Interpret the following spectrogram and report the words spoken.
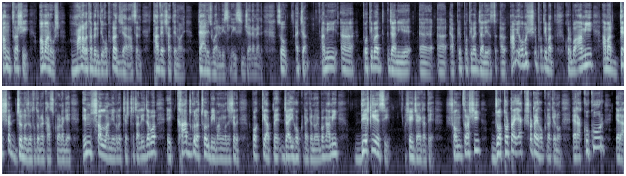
সন্ত্রাসী, অমানুষ মানবতা বিরোধী অপরাধী যারা আছেন, তাদের সাথে নয়। That is war it is lease in so আচ্ছা আমি প্রতিবাদ জানিয়ে আপনি প্রতিবাদ জ্বালিয়ে আমি অবশ্যই প্রতিবাদ করব। আমি আমার দেশের জন্য যত ধরনের কাজ করা লাগে ইনশাল্লাহ আমি এগুলো চেষ্টা চালিয়ে যাব। এই কাজগুলো চলবেই বাংলাদেশের পক্ষে, আপনি যাই হোক না কেন। এবং আমি দেখিয়েছি সেই জায়গাতে। সন্ত্রাসী যতটাই একশোটাই হোক না কেন, এরা কুকুর, এরা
